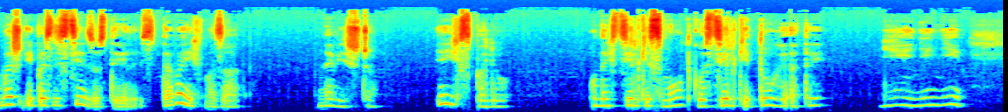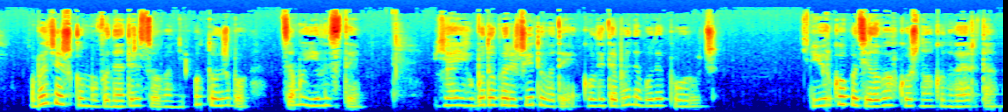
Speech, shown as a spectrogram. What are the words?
Ми ж і без листів зустрілись. Давай їх назад. Навіщо? Я їх спалю. У них стільки смутку, стільки туги, а ти? Ні, ні, ні. Бачиш, кому вони адресовані? Отож бо, це мої листи. Я їх буду перечитувати, коли тебе не буде поруч. Юрко поцілував кожного конверта,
